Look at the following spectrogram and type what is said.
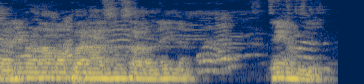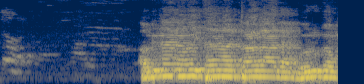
હરિનું નામ અપારા આ સંસાર નહીં જાણે. અજ્ઞાન અવિધાના ટાળા આડા ગુરુગમ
